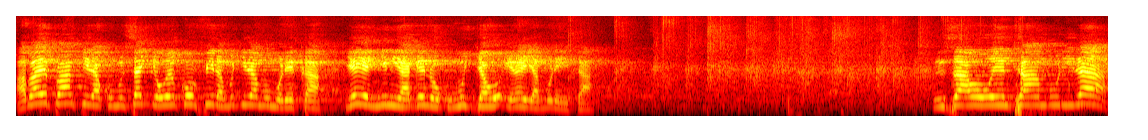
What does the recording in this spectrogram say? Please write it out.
Abayepankira ku musajja ow'enkofiira mugira mumuleka. Ye yennyini yagenda okumuggyawo era yeyamuleeta nze awo wentambulira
